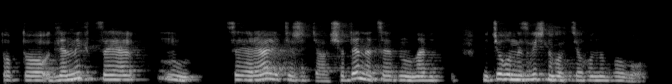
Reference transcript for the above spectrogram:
Тобто для них це ну, це реаліті життя. Щоденно це ну, навіть нічого незвичного в цього не було.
